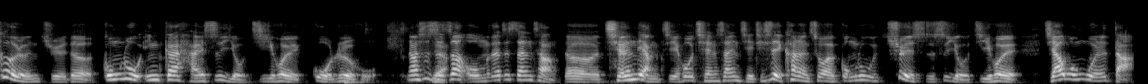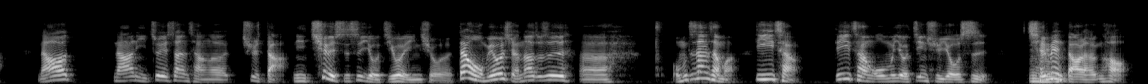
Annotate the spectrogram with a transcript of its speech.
个人觉得公路应该还是有机会过热火。那事实上，我们在这三场的前两节或前三节，其实也看得出来，公路确实是有机会，只要稳稳的打，然后拿你最擅长的去打，你确实是有机会赢球的。但我没有想到，就是呃，我们这三场嘛，第一场第一场我们有禁区优势，前面打得很好，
